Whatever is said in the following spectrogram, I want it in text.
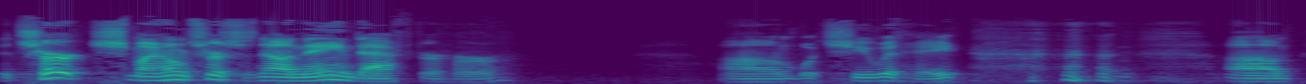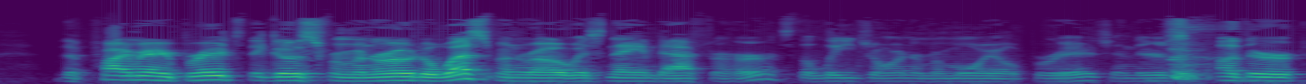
the church, my home church, is now named after her, um, which she would hate. Um, the primary bridge that goes from Monroe to West Monroe is named after her. It's the Lea Joyner Memorial Bridge, and there's other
